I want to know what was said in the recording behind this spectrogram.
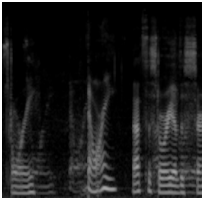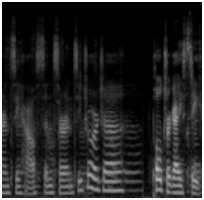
Story. Story. That's the story of the Surrency house in Surrency, Georgia. Poltergeisty.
